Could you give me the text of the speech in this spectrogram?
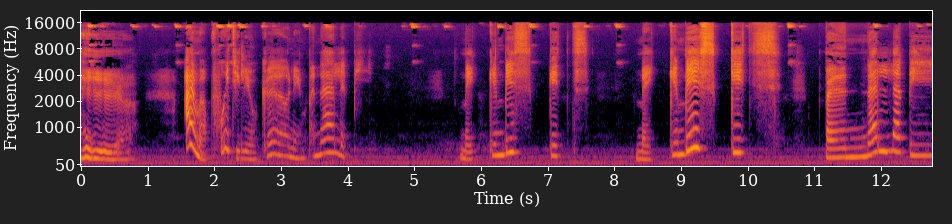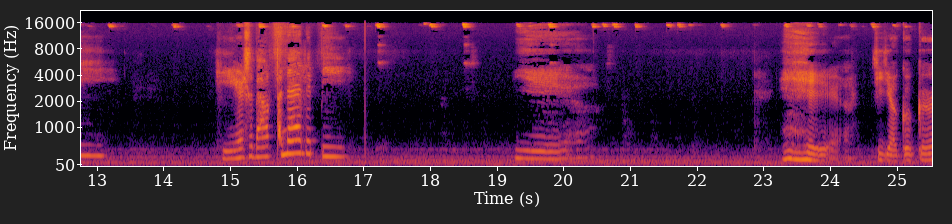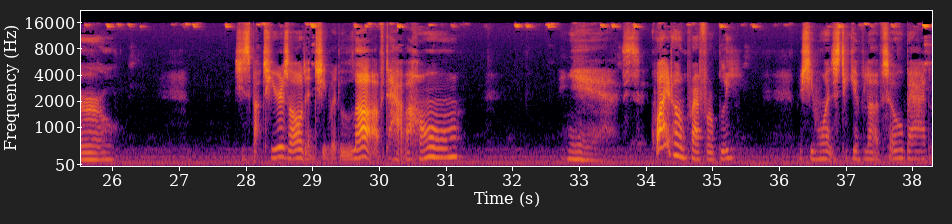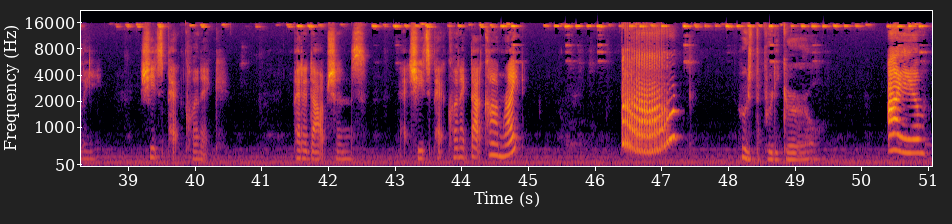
Yeah. I'm a pretty little girl named Penelope. Making biscuits. Making biscuits. Penelope. Here's about Penelope. Yeah. Yeah. She's a good girl. She's about two years old and she would love to have a home. Yes, quiet home preferably. But she wants to give love so badly. Sheets Pet Clinic. Pet adoptions at sheetspetclinic.com, right? Who's the pretty girl? I am.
